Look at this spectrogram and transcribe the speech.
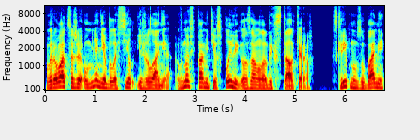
Вырываться же у меня не было сил и желания. Вновь в памяти всплыли глаза молодых сталкеров. Скрипнув зубами,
